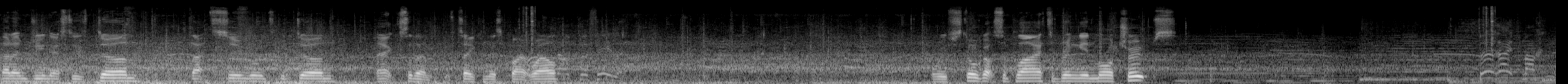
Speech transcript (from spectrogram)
That MG nest is done. That's soon going to be done. Excellent. We've taken this quite well. Auf Befehle. We've still got supply to bring in more troops. Bereit machen.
